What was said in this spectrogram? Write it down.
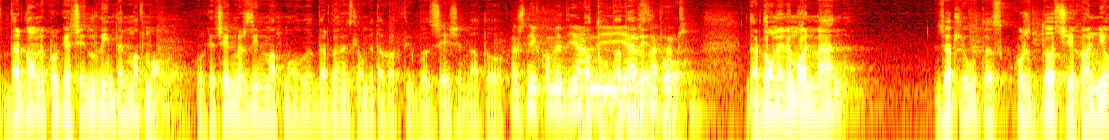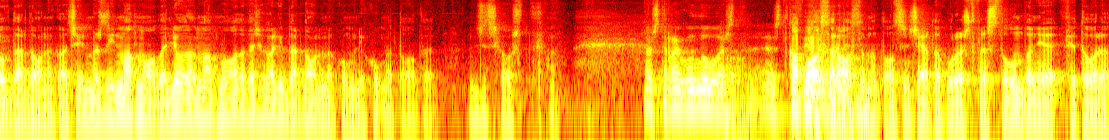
Dardani kur ke qenë dhimtën ma të madhe, kur ke qenë mërzinë ma të madhe, Dardani Islami ta ka kthy buzëqeshjen me ato... është një komedian i jashtëzakonshëm. Po. Dardani e majnë men, Gjatë luftës, kushdo që e ka njoftë Dardanin ke qenë mërzinë ma të madhe, lodhjen ma të madhe veç e ke lypë Dardanin me komuniku me ta, edhe gjithçka është... është rregullu, është... Ka pasë raste me t'thanë sinqerisht, kur është festu, ndonjë fitore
